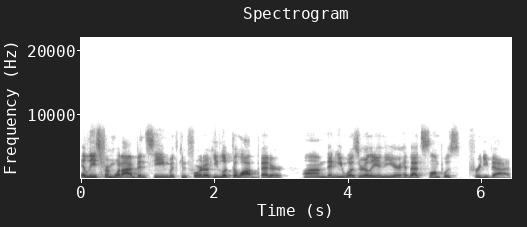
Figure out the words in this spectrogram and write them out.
at least from what I've been seeing with Conforto, he looked a lot better um, than he was early in the year. That slump was pretty bad.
